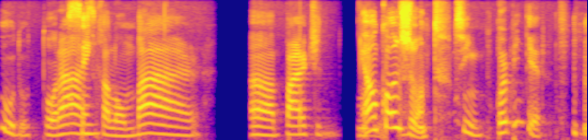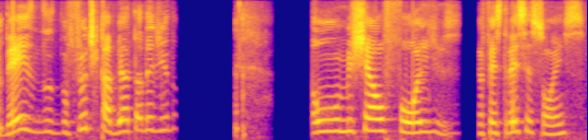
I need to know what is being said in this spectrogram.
tudo, torácica, Sim. lombar, a parte é um conjunto. Sim, corpo inteiro. Desde o fio de cabelo até o dedinho. O Michel foi, já fez três sessões.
